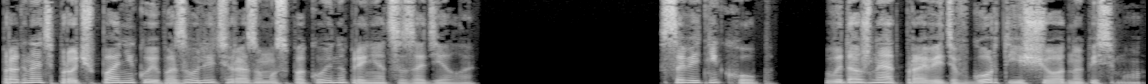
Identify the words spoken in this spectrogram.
прогнать прочь панику и позволить разуму спокойно приняться за дело. Советник Хоп, вы должны отправить в Горд еще одно письмо.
